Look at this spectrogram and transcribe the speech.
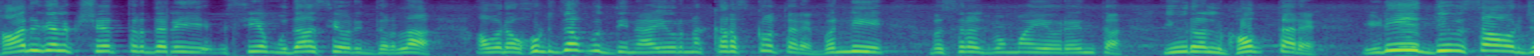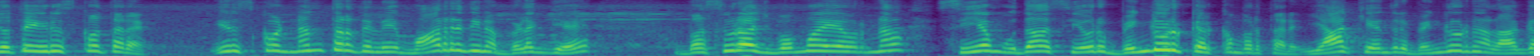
ಹಾನಗಲ್ ಕ್ಷೇತ್ರದಲ್ಲಿ ಸಿ ಎಂ ಉದಾಸಿ ಅವರು ಇದ್ದರಲ್ಲ ಅವರ ಹುಡ್ದ ಬುದ್ಧಿನ ಇವ್ರನ್ನ ಕರೆಸ್ಕೋತಾರೆ. ಬನ್ನಿ ಬಸವರಾಜ ಬೊಮ್ಮಾಯಿ ಅವರೇ ಅಂತ ಇವ್ರಲ್ಲಿ ಹೋಗ್ತಾರೆ. ಇಡೀ ದಿವಸ ಅವ್ರ ಜೊತೆ ಇರಿಸ್ಕೋತಾರೆ. ಇರಿಸ್ಕೊಂಡ ನಂತರದಲ್ಲಿ ಮಾರನೇ ದಿನ ಬೆಳಗ್ಗೆ ಬಸವರಾಜ ಬೊಮ್ಮಾಯಿ ಅವ್ರನ್ನ ಸಿ ಎಂ ಉದಾಸಿ ಅವರು ಬೆಂಗಳೂರಿಗೆ ಕರ್ಕೊಂಬರ್ತಾರೆ. ಯಾಕೆ ಅಂದರೆ ಬೆಂಗಳೂರಿನಲ್ಲಿ ಆಗ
